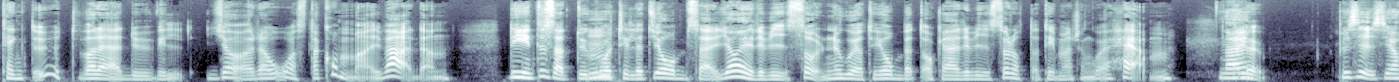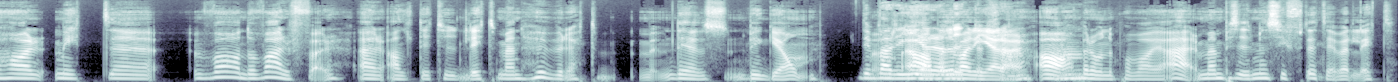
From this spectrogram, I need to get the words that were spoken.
tänkt ut vad det är du vill göra och åstadkomma i världen. Det är inte så att du Mm. går till ett jobb så här, jag är revisor, nu går jag till jobbet och är revisor åtta timmar, sen går jag hem. Nej, hur? precis, jag har mitt eh, vad och varför är alltid tydligt, men huret, det bygger jag om. Det varierar ja, det lite. varierar. från- Ja, Mm. beroende på vad jag är. Men precis, men syftet är väldigt...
